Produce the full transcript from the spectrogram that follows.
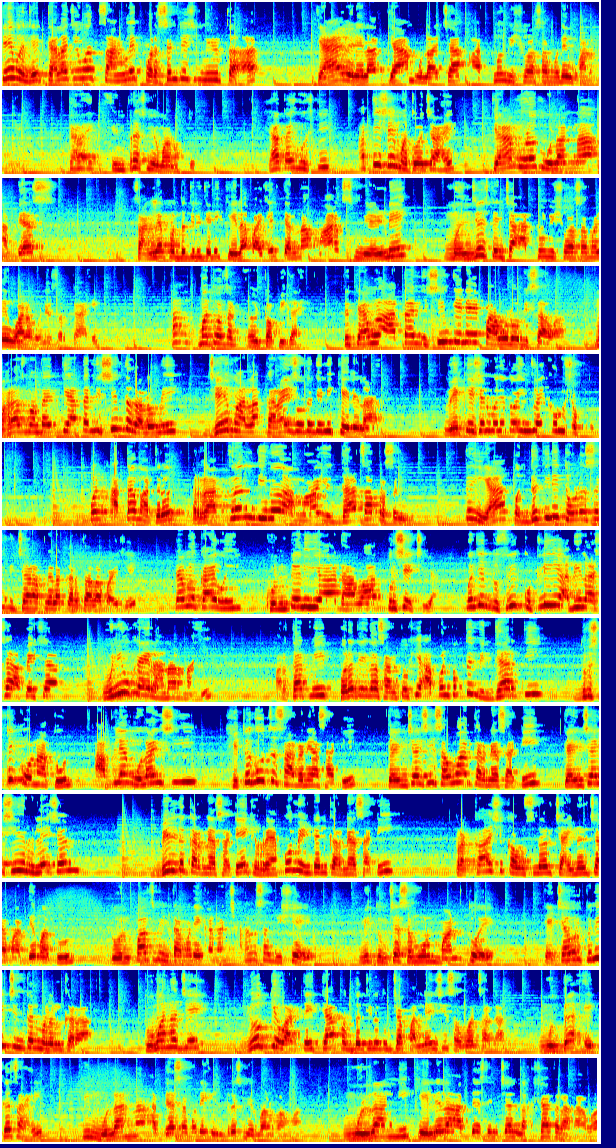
ते म्हणजे त्याला जेव्हा चांगले पर्सेंटेज मिळतात त्यावेळेला त्या मुलाच्या आत्मविश्वासामध्ये वाढ होते. त्याला एक इंटरेस्ट निर्माण होतो. ह्या काही गोष्टी अतिशय महत्त्वाच्या आहेत. त्यामुळं मुलांना अभ्यास चांगल्या पद्धतीने त्यांनी केला पाहिजे. त्यांना मार्क्स मिळणे म्हणजेच त्यांच्या आत्मविश्वासामध्ये वाढ होण्यासारखं आहे. हा महत्त्वाचा टॉपिक आहे. तर त्यामुळं आता निश्चिंतीने पावलो विसावा. महाराज म्हणतायत की आता निश्चिंत झालो मी. जे मला करायचं होतं ते मी केलेलं आहे. व्हेकेशनमध्ये तो एन्जॉय करू शकतो. पण आता मात्र रात्रंदिन आम्हा युद्धाचा प्रसंग. तर या पद्धतीने थोडस विचार आपल्याला करता आला पाहिजे. त्यामुळे काय होईल? खुंटलिया धावा तृषेचिया. म्हणजे दुसरी कुठलीही अभिलाषा अपेक्षा उणीव काय राहणार नाही. अर्थात मी परत एकदा सांगतो की आपण फक्त विद्यार्थी दृष्टिकोनातून आपल्या मुलांशी हितगुज साधण्यासाठी त्यांच्याशी संवाद करण्यासाठी त्यांच्याशी रिलेशन बिल्ड करण्यासाठी एक रॅपो मेंटेन करण्यासाठी प्रकाश काउन्सिलर चॅनलच्या माध्यमातून दोन पाच मिनिटामध्ये एखादा छानसा विषय मी तुमच्यासमोर मांडतोय. त्याच्यावर तुम्ही चिंतन मनन करा. तुम्हाला जे योग्य वाटते त्या पद्धतीनं तुमच्या पाल्यांशी संवाद साधा. मुद्दा एकच आहे की मुलांना अभ्यासामध्ये इंटरेस्ट निर्माण व्हावा. मुलांनी केलेला अभ्यास त्यांच्या लक्षात राहावा.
